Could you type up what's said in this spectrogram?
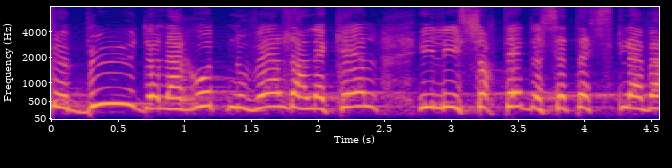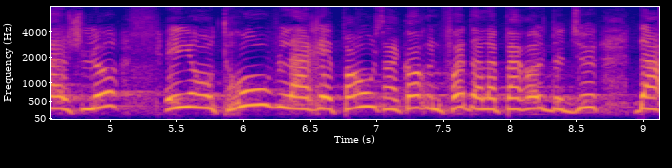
le but de la route nouvelle dans laquelle il les sortait de cet esclavage-là? Et on trouve la réponse, encore une fois, dans la parole de Dieu, dans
